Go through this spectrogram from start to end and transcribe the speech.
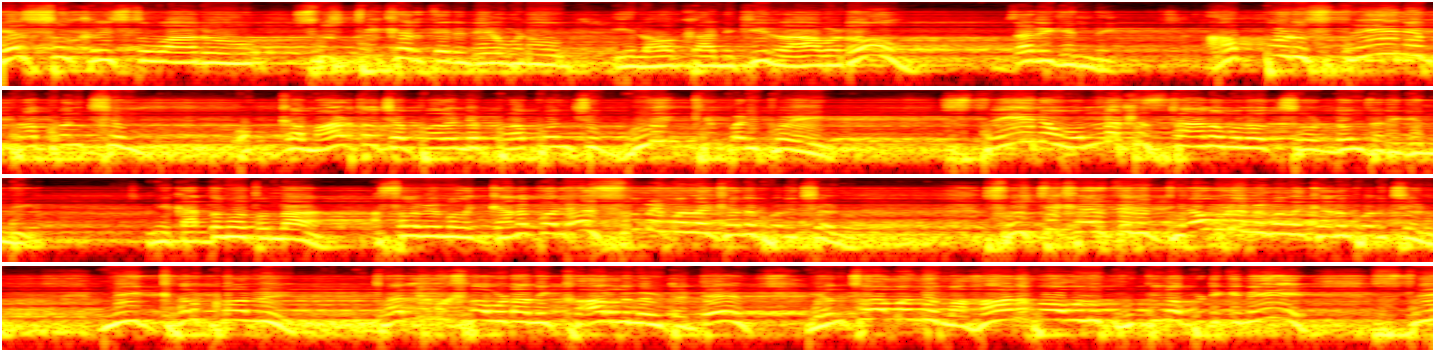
యేసుక్రీస్తు వారు సృష్టికర్తని దేవుడు ఈ లోకానికి రావడం జరిగింది. అప్పుడు స్త్రీని ప్రపంచం ఒక్క మాటతో చెప్పాలంటే ప్రపంచం ఉలిక్కి పడిపోయి స్త్రీని ఉన్నత స్థానంలో చూడడం జరిగింది. మీకు అర్థమవుతుందా? అసలు మిమ్మల్ని కనపరేసు మిమ్మల్ని కనపరిచాడు. సృష్టికర్తని దేవుడు మిమ్మల్ని కనపరిచాడు. మీ గర్భాన్ని ధన్యము కావడానికి కారణం ఏమిటంటే ఎంతోమంది మహానుభావులు పుట్టినప్పటికీ స్త్రీ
